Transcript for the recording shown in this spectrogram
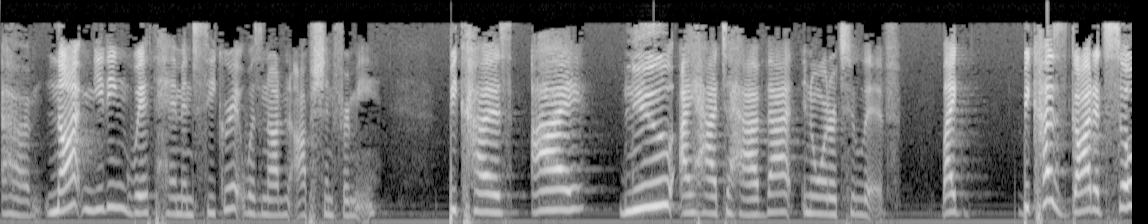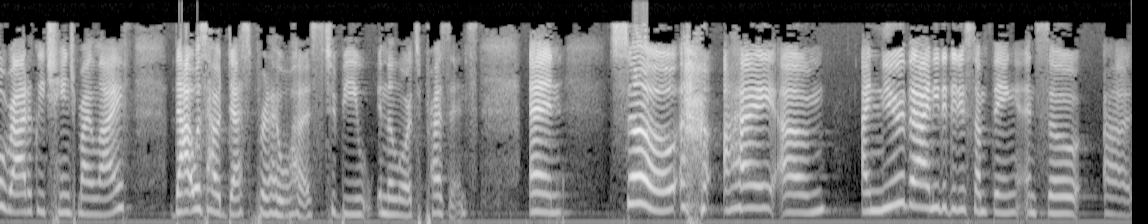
um, not meeting with him in secret was not an option for me because I knew I had to have that in order to live. Like, because God had so radically changed my life, that was how desperate I was to be in the Lord's presence. And so I um, I knew that I needed to do something, and so uh,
